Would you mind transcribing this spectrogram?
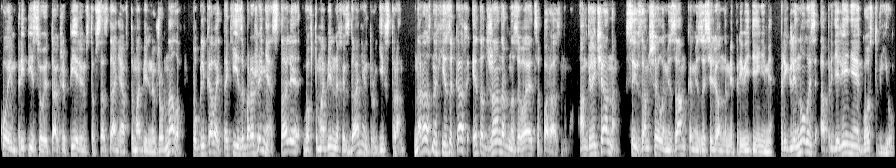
коим приписывают также первенство в создании автомобильных журналов, публиковать такие изображения стали в автомобильных изданиях других стран. На разных языках этот жанр называется по-разному прекрасному. Англичанам с их замшелыми замками, заселенными привидениями, приглянулось определение ГОСТ-Вью.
